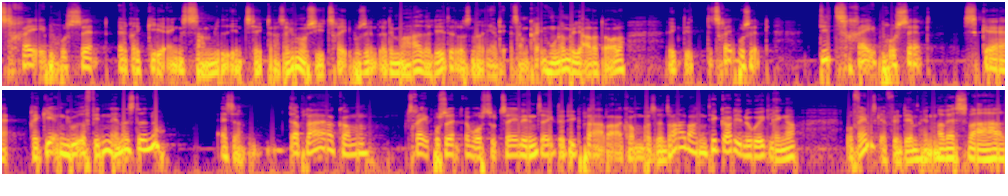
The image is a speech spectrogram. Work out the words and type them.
3% af regeringens samlede indtægter. Så kan man jo sige, 3% er det meget eller lidt eller sådan noget. Jamen det er altså omkring 100 milliarder dollar. Ikke? Det, det er 3%. De 3% skal regeringen ud og finde et andet sted nu. Altså, der plejer at komme 3% af vores totale indtægter, de plejer bare at komme fra centralbanken. Det gør de nu ikke længere. Hvor fanden skal jeg finde dem hen? Og hvad svarer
